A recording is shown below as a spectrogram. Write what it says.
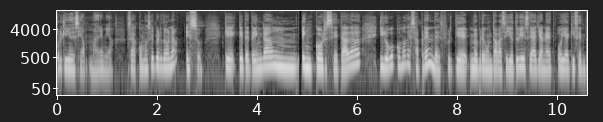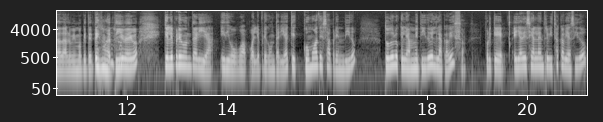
porque yo decía, madre mía, o sea, ¿cómo se perdona eso? Que, te tengan encorsetada y luego cómo desaprendes, porque me preguntaba, si yo tuviese a Janet hoy aquí sentada, lo mismo que te tengo a ti, Bego, ¿qué le preguntaría? Y digo, guau, pues le preguntaría que cómo ha desaprendido todo lo que le han metido en la cabeza porque ella decía en la entrevista que había sido,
